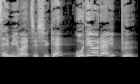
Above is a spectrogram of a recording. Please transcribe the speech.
재미와 지식의 오디오 라이프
